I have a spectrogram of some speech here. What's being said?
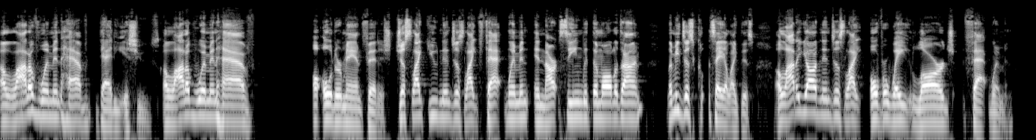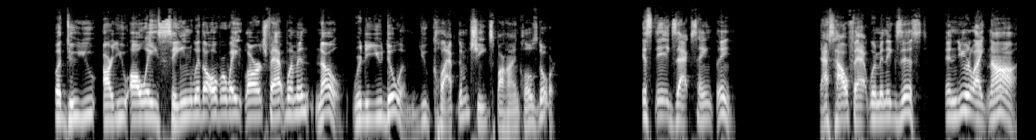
a lot of women have daddy issues. A lot of women have an older man fetish, just like you ninjas like fat women and aren't seen with them all the time. Let me just say it like this: a lot of y'all ninjas like overweight, large, fat women. But do you are you always seen with an overweight, large, fat women? No. Where do you do them? You clap them cheeks behind closed door. It's the exact same thing. That's how fat women exist. And you're like, nah.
